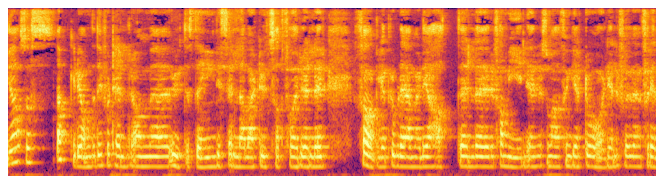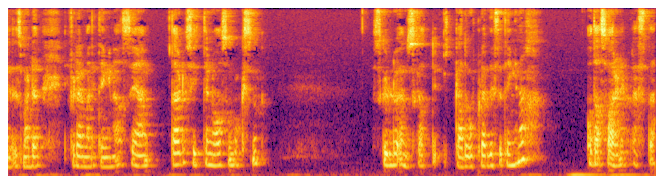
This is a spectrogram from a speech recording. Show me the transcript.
Ja, så snakker de om det. De forteller om eh, utestenging de selv har vært utsatt for, eller faglige problemer de har hatt, eller familier som har fungert dårlig, eller foreldre som er døde fortelle meg de tingene. Så jeg, der du sitter nå som voksen, skulle du ønske at du ikke hadde opplevd disse tingene? Og da svarer de fleste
